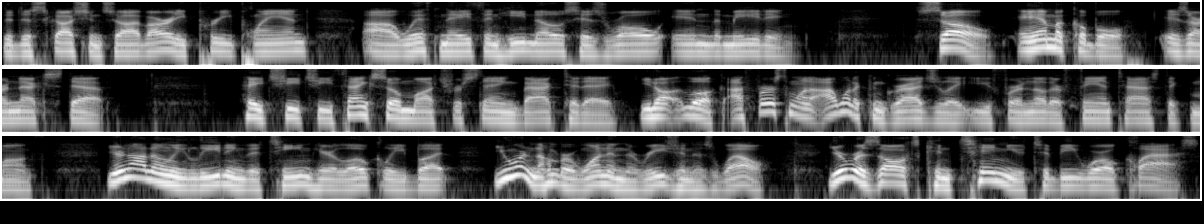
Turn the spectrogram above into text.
the discussion. So I've already pre planned uh, with Nathan. He knows his role in the meeting. So, amicable is our next step. Hey Chi Chi, thanks so much for staying back today. You know, look, I first want I want to congratulate you for another fantastic month. You're not only leading the team here locally, but you are number 1 in the region as well. Your results continue to be world class,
